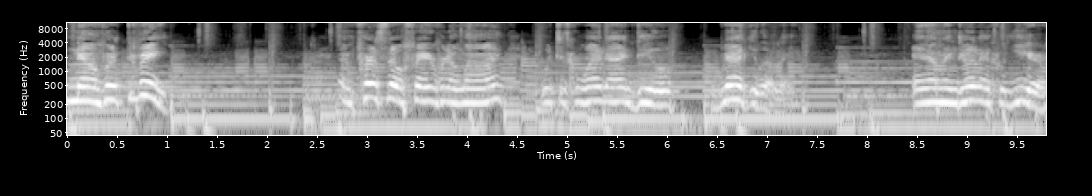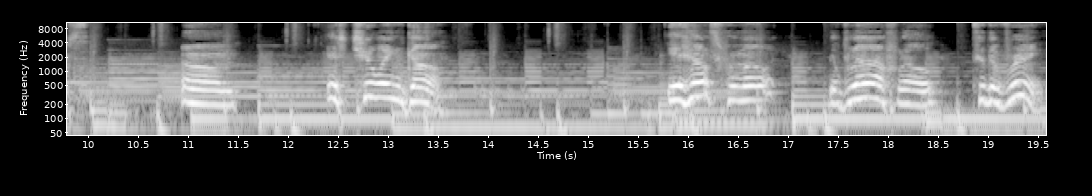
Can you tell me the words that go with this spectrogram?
Number three, a personal favorite of mine which is what I do regularly. And I've been doing it for years. Um, it's chewing gum. It helps promote the blood flow to the brain.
